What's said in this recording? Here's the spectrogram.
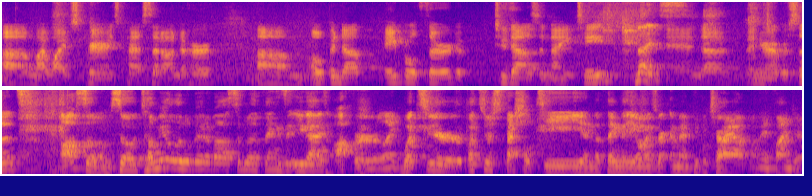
uh, my wife's parents passed that on to her. Um, opened up April 3rd of 2019, Nice. and uh, been here ever since. Awesome. So tell me a little bit about some of the things that you guys offer. Like what's your what's your specialty and the thing that you always recommend people try out when they find you?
